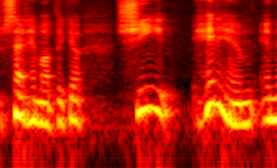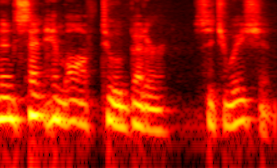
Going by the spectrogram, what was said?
set him up to kill. She hit him and then sent him off to a better situation.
